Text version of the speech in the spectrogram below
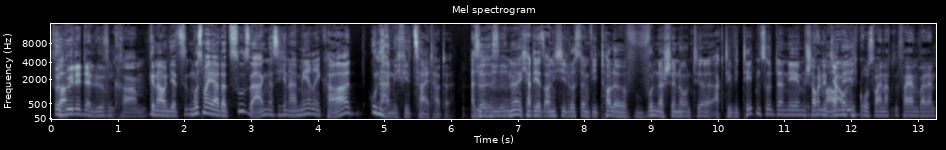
so, So. Höhle der Löwenkram. Genau, und jetzt muss man ja dazu sagen, dass ich in Amerika unheimlich viel Zeit hatte. Also es, Mhm. ne, ich hatte jetzt auch nicht die Lust, irgendwie tolle, wunderschöne und, äh, Aktivitäten zu unternehmen. Ich konnte ja auch nicht. groß Weihnachten feiern, weil, dein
